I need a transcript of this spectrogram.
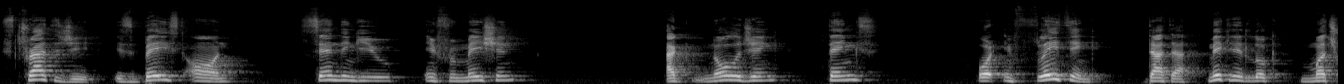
strategy is based on sending you information, acknowledging things, or inflating data, making it look much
